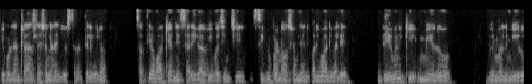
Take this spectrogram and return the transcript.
ఇప్పుడు దాని ట్రాన్స్లేషన్ నేను చూస్తున్నాను తెలుగులో. సత్యవాక్యాన్ని సరిగా విభజించి సిగ్గుపడిన అవసరం లేని పనివాని వలె దేవునికి మీరు మిమ్మల్ని మీరు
